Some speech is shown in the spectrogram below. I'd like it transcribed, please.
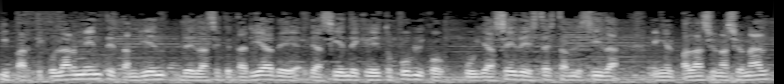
y particularmente también de la Secretaría de, Hacienda y Crédito Público, cuya sede está establecida en el Palacio Nacional,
